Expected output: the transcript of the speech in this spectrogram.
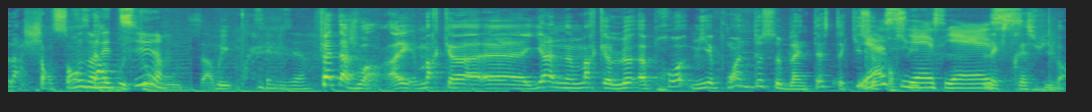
la chanson. Vous en êtes sûr. Ah oui. C'est bizarre. Faites ta joie. Allez, marque, euh, Yann marque le euh, premier point de ce blind test qui se Yes, poursuit. yes, yes. L'extrait suivant.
